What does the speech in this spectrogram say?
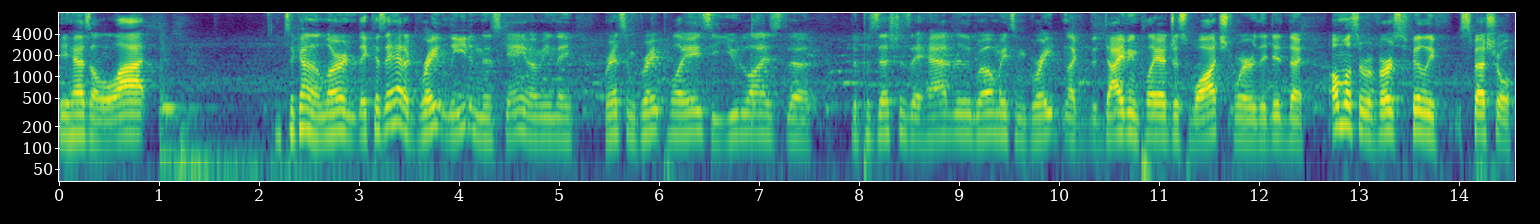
he has a lot to kind of learn because they had a great lead in this game. I mean, they ran some great plays. He utilized the the possessions they had really well. Made some great like the diving play I just watched where they did the almost a reverse Philly special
